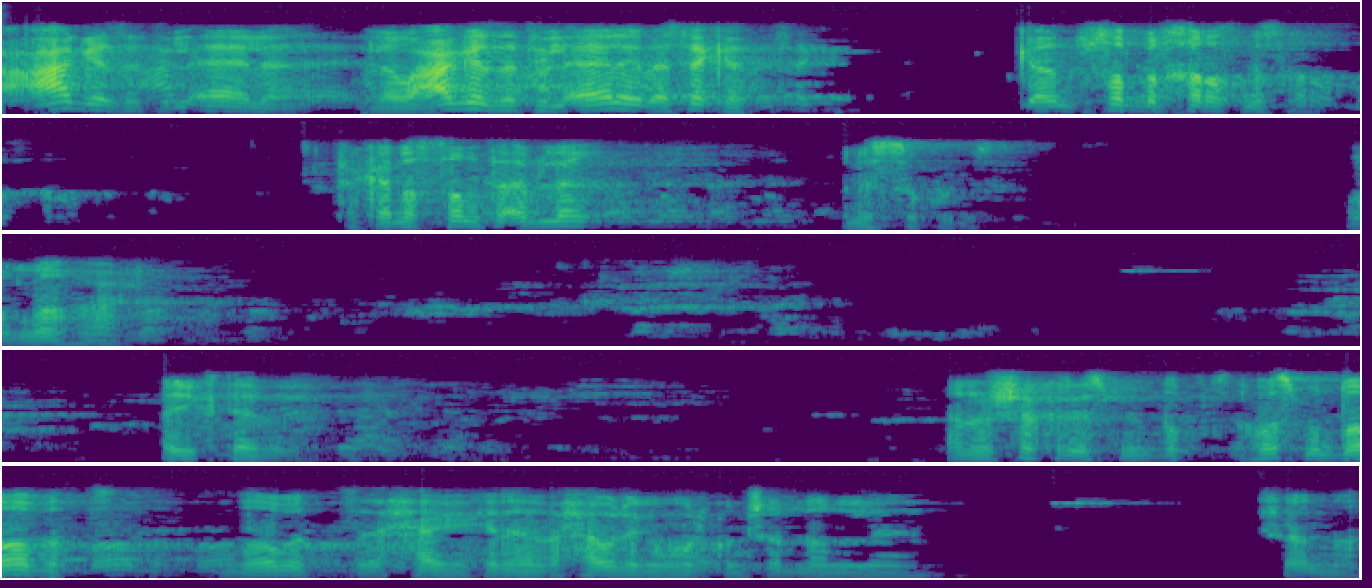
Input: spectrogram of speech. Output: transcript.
عجزت الآلة. لو عجزت الآلة يبقى سكت. كأن تصب الخرس مثلا. فكان الصمت أبلغ من السكوت. والله أعلم. أي كتاب؟ أنا مش فاكر اسم الضبط هو اسمه الضابط ضابط حاجة كده بحاول أجيبه لكم إن شاء الله إن شاء الله.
